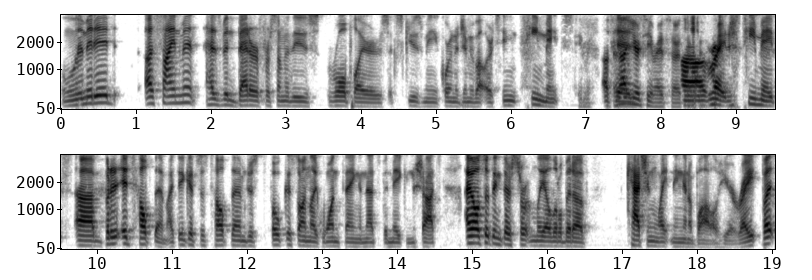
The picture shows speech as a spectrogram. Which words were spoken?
limited assignment has been better for some of these role players, excuse me, according to Jimmy Butler, team teammates of his. Not your teammates, uh, right? Just teammates. Um, but it, it's helped them. I think it's just helped them just focus on like one thing, and that's been making shots. I also think there's certainly a little bit of catching lightning in a bottle here, right? But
